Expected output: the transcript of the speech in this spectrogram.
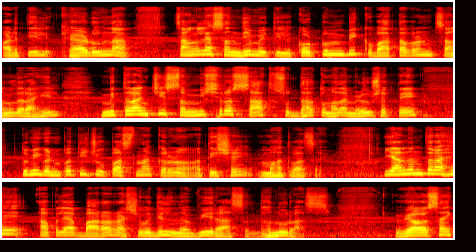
अडतील खेळाडूंना चांगल्या संधी मिळतील कौटुंबिक वातावरण चांगलं राहील मित्रांची संमिश्र साथसुद्धा तुम्हाला मिळू शकते. तुम्ही गणपतीची उपासना करणं अतिशय महत्त्वाचं आहे. यानंतर आहे आपल्या बारा राशीमधील नववी रास धनुरास. व्यावसायिक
